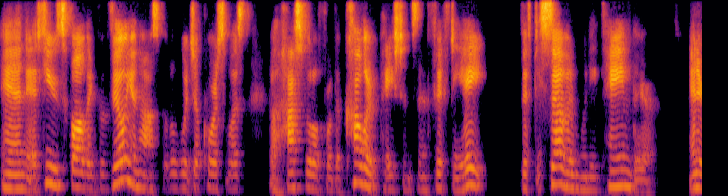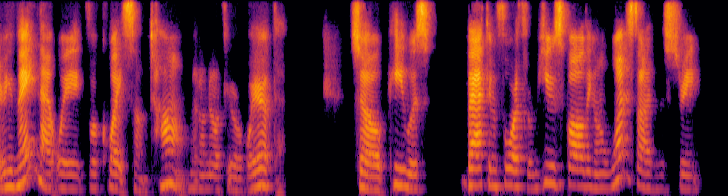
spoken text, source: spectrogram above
and at Hughes Spalding Pavilion Hospital, which of course was the hospital for the colored patients in 58, 57 when he came there. And it remained that way for quite some time. I don't know if you're aware of that. So he was back and forth from Hughes Spalding on one side of the street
